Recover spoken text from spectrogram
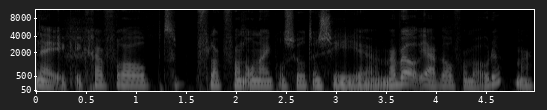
nee, ik, ik, ga vooral op het vlak van online consultancy. Uh, maar wel, ja, wel voor mode. Maar...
